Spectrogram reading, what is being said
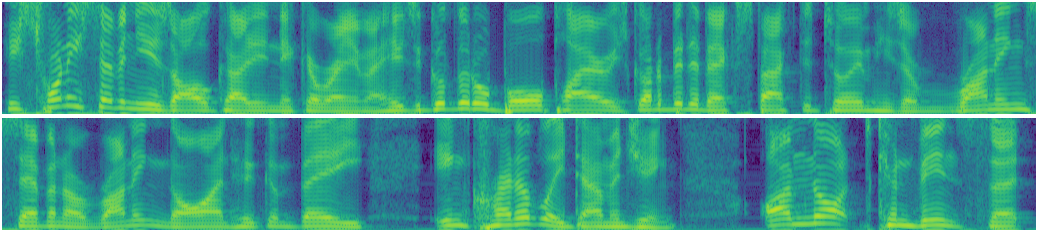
he's 27 years old, Kodi Nikorima. He's a good little ball player. He's got a bit of X factor to him. He's a running seven, a running nine who can be incredibly damaging. I'm not convinced that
